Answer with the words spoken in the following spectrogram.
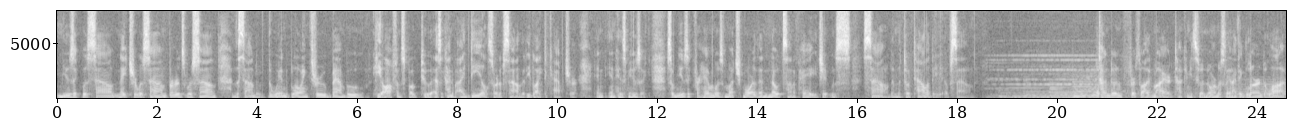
music was sound, nature was sound, birds were sound, the sound of the wind blowing through bamboo. He often spoke to as a kind of ideal sort of sound that he'd like to capture in, in his music. So music for him was much more than notes on a page, it was sound and the totality of sound. Tan Dun, first of all, I admired Takemitsu enormously and I think learned a lot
